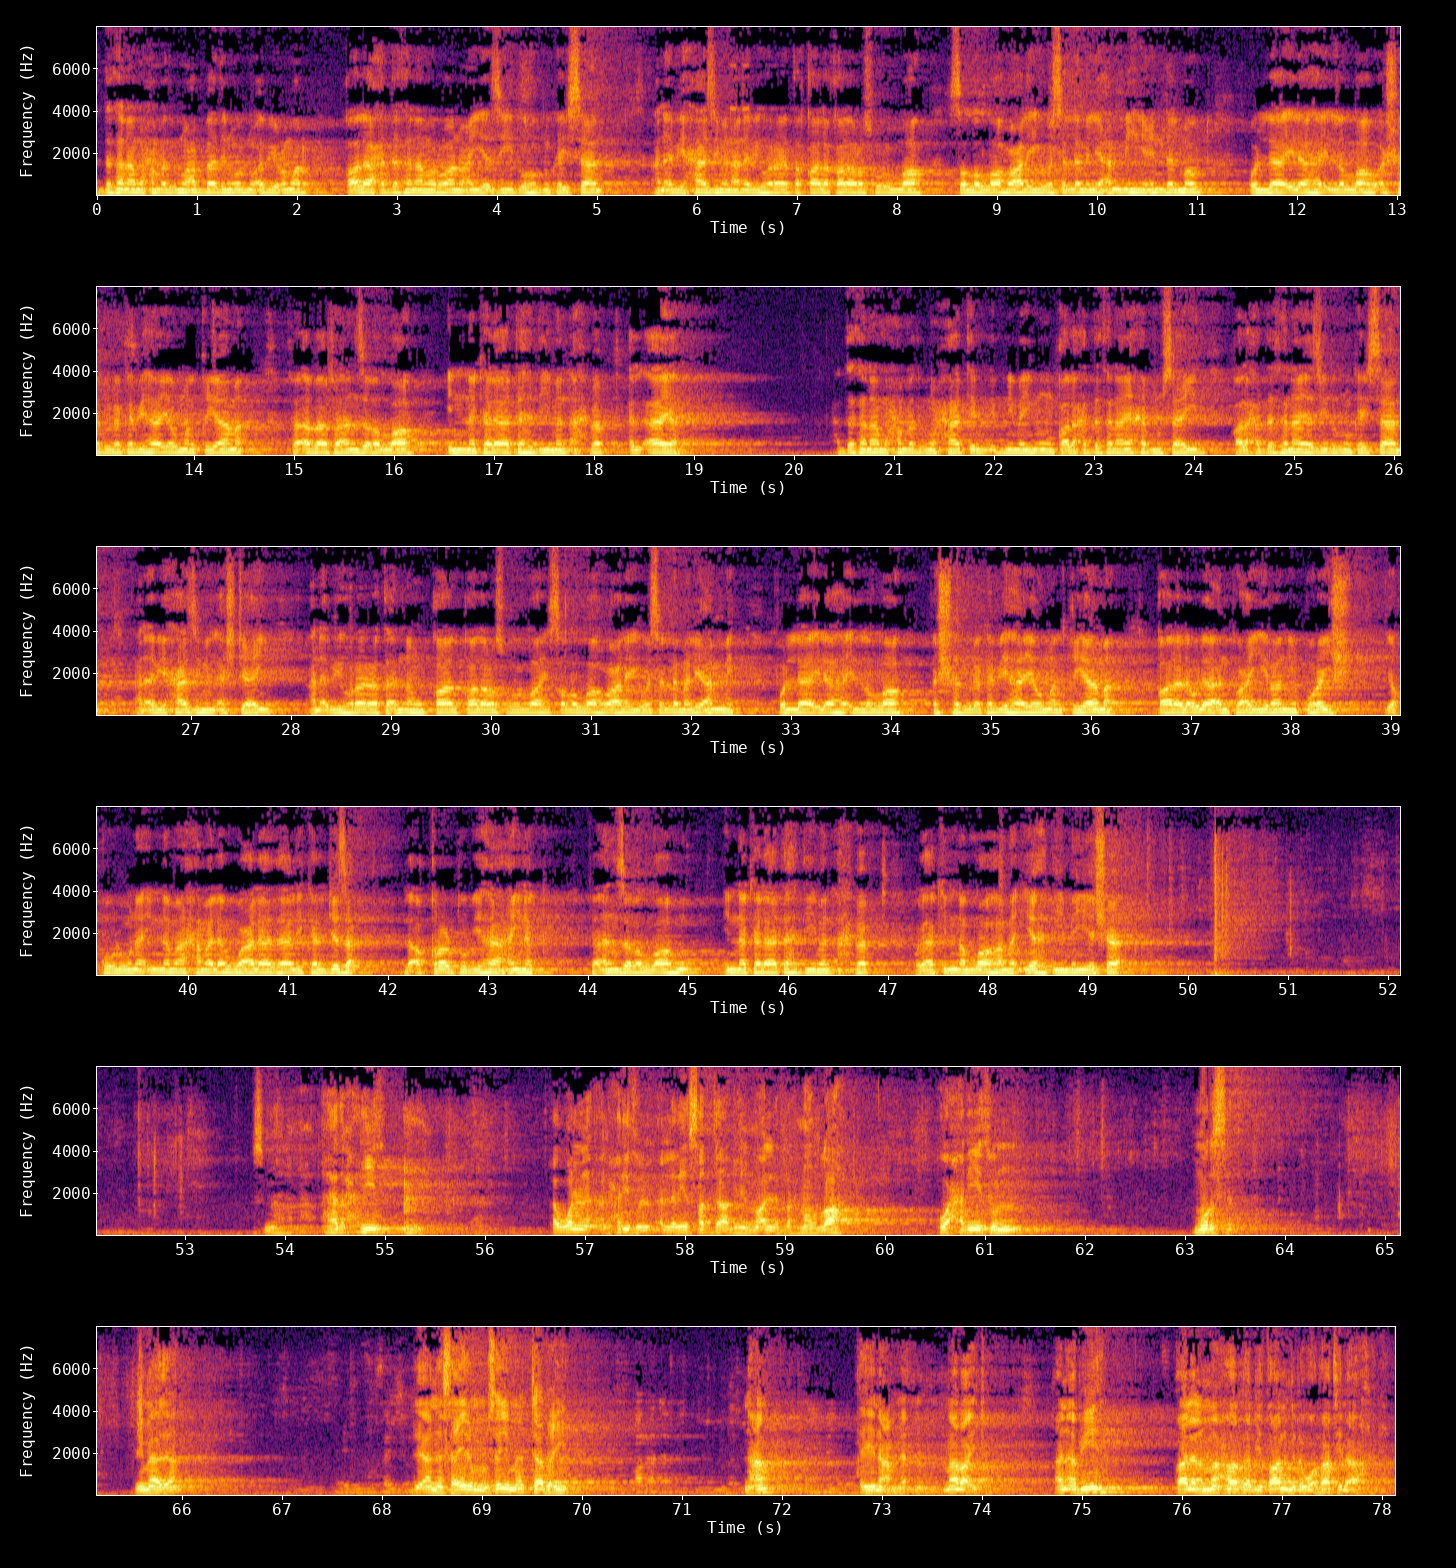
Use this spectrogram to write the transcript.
حدثنا محمد بن عباد وابن أبي عمر قال حدثنا مروان عن يزيد وهو ابن كيسان عن أبي حازم عن أبي هريرة قال قال رسول الله صلى الله عليه وسلم لعمه عند الموت قل لا إله إلا الله أشهد لك بها يوم القيامة فأبى فأنزل الله إنك لا تهدي من أحببت الآية. حدثنا محمد بن حاتم بن ميمون قال حدثنا يحيى بن سعيد قال حدثنا يزيد بن كيسان عن أبي حازم الأشجعي عن أبي هريرة أنه قال قال رسول الله صلى الله عليه وسلم لعمه قل لا إله إلا الله أشهد لك بها يوم القيامة. قال لولا أن تعيرني قريش يقولون إنما حمله على ذلك الجزع لأقررت بها عينك. فأنزل الله إنك لا تهدي من أحببت ولكن الله من يهدي من يشاء. بسم الله هذا الحديث أولا الحديث الذي صدر به المؤلف رحمه الله هو حديث مرسل. لماذا؟ لأن سعيد بن المسيب من التابعين. نعم. أي نعم ما رأيته. عن أبيه قال لما حضر أبي طالب من الوفاة إلى آخره.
